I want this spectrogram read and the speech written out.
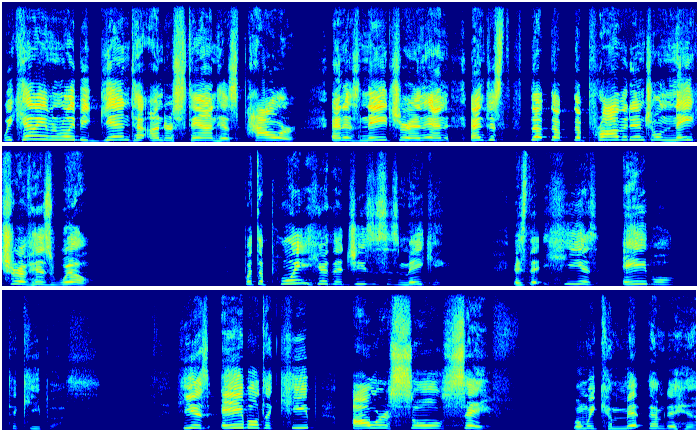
We can't even really begin to understand his power and his nature and, and, and just the, the, the providential nature of his will. But the point here that Jesus is making is that he is able to keep us. He is able to keep our souls safe when we commit them to him.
